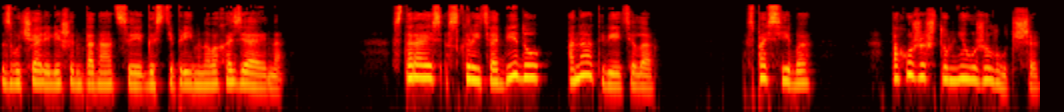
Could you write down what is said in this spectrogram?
звучали лишь интонации гостеприимного хозяина. Стараясь скрыть обиду, она ответила: "Спасибо. Похоже, что мне уже лучше.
